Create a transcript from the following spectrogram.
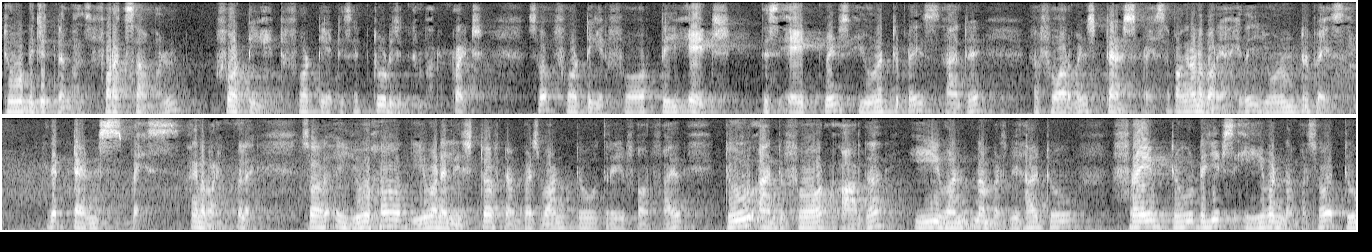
two digit numbers for example 48 48 is a two digit number right so 48 48 this 8 means unit place and uh, 4 means tens place അപ്പോൾ അങ്ങനെയാണ് പറയുക ഇത് യൂണിറ്റ് പ്ലേസ് ഇത് ടെൻസ് പ്ലേസ് അങ്ങനെ പറയും അല്ലേ സോ യു ഹാവ് ഗീവൺ എ ലിസ്റ്റ് ഓഫ് നമ്പേഴ്സ് വൺ ടു ത്രീ ഫോർ ഫൈവ് ടു ആൻഡ് ഫോർ ആർ ദ ഈവൺ നമ്പേഴ്സ് വി ഹാവ് ടു ഫ്രെയിം ടു ഡിജിറ്റ്സ് ഈവൺ നമ്പർ സോ ടു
